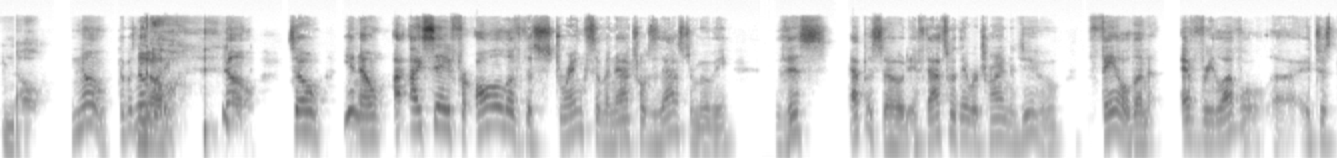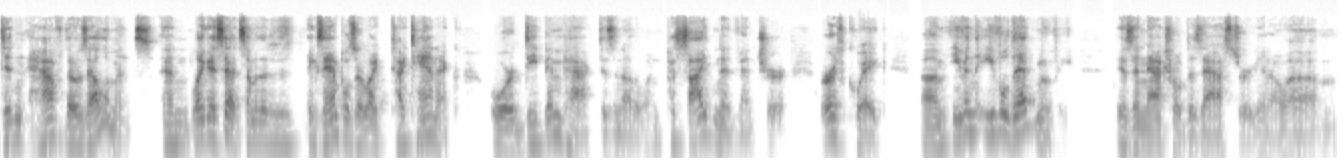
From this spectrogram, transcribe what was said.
No. no, there was nobody. No. No. So, you know, I, I say for all of the strengths of a natural disaster movie, this episode, if that's what they were trying to do, failed on every level. Uh, it just didn't have those elements. And like I said, some of the examples are like Titanic or Deep Impact is another one, Poseidon Adventure, Earthquake, um, even the Evil Dead movie is a natural disaster. You know, um,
